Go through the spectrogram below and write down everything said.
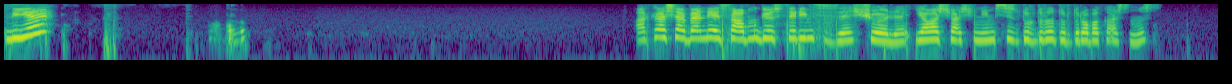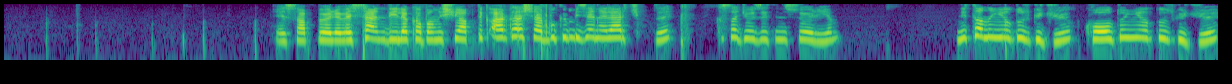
Niye? Arkadaşlar ben de hesabımı göstereyim size. Şöyle yavaş yavaş ineyim. Siz durdura durdura bakarsınız. Hesap böyle ve Sandy ile kapanışı yaptık. Arkadaşlar bugün bize neler çıktı? Kısaca özetini söyleyeyim. Nita'nın yıldız gücü, Cold'un yıldız gücü,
